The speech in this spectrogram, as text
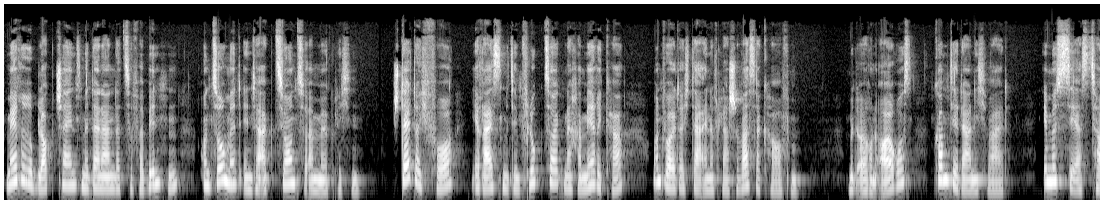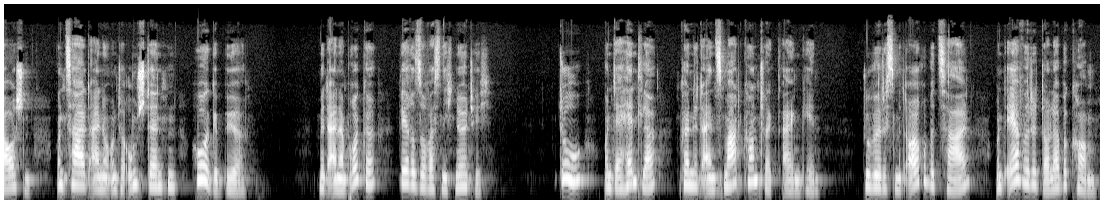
mehrere Blockchains miteinander zu verbinden und somit Interaktion zu ermöglichen. Stellt euch vor, ihr reist mit dem Flugzeug nach Amerika und wollt euch da eine Flasche Wasser kaufen. Mit euren Euros kommt ihr da nicht weit. Ihr müsst sie erst tauschen und zahlt eine unter Umständen hohe Gebühr. Mit einer Brücke wäre sowas nicht nötig. Du und der Händler könntet einen Smart Contract eingehen. Du würdest mit Euro bezahlen und er würde Dollar bekommen.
